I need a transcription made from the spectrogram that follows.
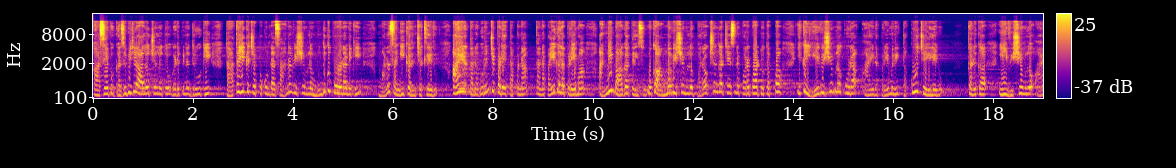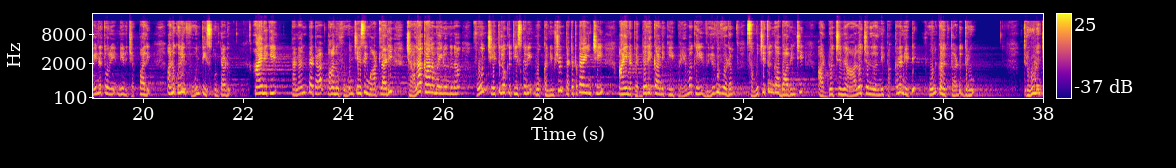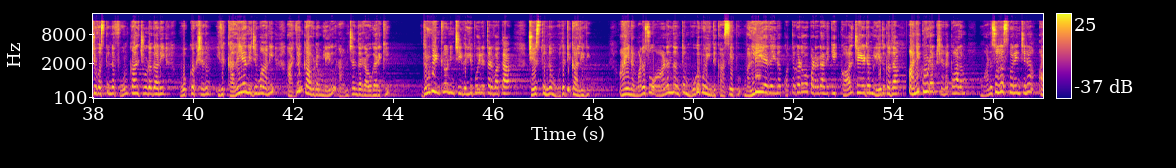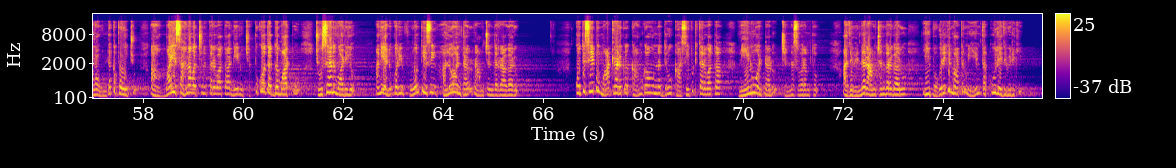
కాసేపు గజబిజి ఆలోచనలతో గడిపిన ధ్రువుకి తాతయ్యకి చెప్పకుండా సహన విషయంలో ముందుకు పోవడానికి మనసు అంగీకరించట్లేదు. ఆయన తన గురించి పడే తపన తనపై గల ప్రేమ అన్నీ బాగా తెలుసు. ఒక అమ్మ విషయంలో పరోక్షంగా చేసిన పొరపాటు తప్ప ఇక ఏ విషయంలో కూడా ఆయన ప్రేమని తక్కువ చేయలేను. కనుక ఈ విషయంలో ఆయనతోనే నేను చెప్పాలి అనుకుని ఫోన్ తీసుకుంటాడు. ఆయనకి తనంతటా తాను ఫోన్ చేసి మాట్లాడి చాలా కాలమైనందున ఫోన్ చేతిలోకి తీసుకుని ఒక్క నిమిషం తటపటాయించి ఆయన పెద్దరికానికి ప్రేమకి విలువ ఇవ్వడం సముచితంగా భావించి అడ్డొచ్చిన ఆలోచనలన్నీ పక్కన నెట్టి ఫోన్ కలుపుతాడు ధ్రువ్. ధ్రువ్ నుంచి వస్తున్న ఫోన్ కాల్ చూడగానే ఒక్క క్షణం ఇది కలయా నిజమా అని అర్థం కావడం లేదు రామచంద్రరావు గారికి. ధ్రువ ఇంట్లో నుంచి వెళ్ళిపోయిన తర్వాత చేస్తున్న మొదటి కాల్ ఇది ఆయన మనసు ఆనందంతో మూగబోయింది కాసేపు. మళ్ళీ ఏదైనా కొత్త గడవ పడడానికి కాల్ చేయడం లేదు కదా? అని కూడా క్షణకాలం మనసులో స్మరించినా అలా ఉండకపోవచ్చు. ఆ అమ్మాయి సహన వచ్చిన తర్వాత నేను చెప్పుకోదగ్గ మార్పు చూశాను వాడిలో అని అనుకుని ఫోన్ తీసి హలో అంటారు రామచంద్రరావు గారు. కొద్దిసేపు మాట్లాడక కామ్గా ఉన్న ధ్రువ్ కాసేపటి తర్వాత నేను అంటాడు చిన్న స్వరంతో. అది విన్న రామచంద్ర గారు ఈ పొగరికి మాత్రం ఏం తక్కువ లేదు వీడికి.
